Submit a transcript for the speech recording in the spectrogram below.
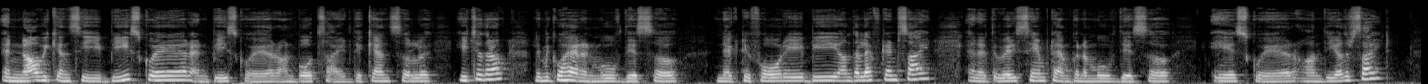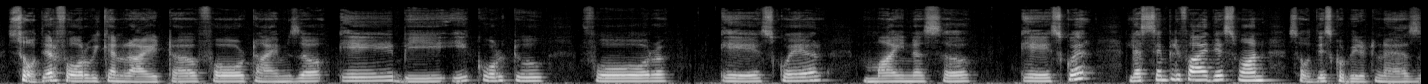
And now we can see b square and b square on both sides. They cancel each other out. Let me go ahead and move this uh, negative 4ab on the left hand side. And at the very same time, I'm going to move this uh, a square on the other side. So therefore, we can write uh, 4 times uh, ab equal to 4a square minus uh, a square. Let's simplify this one. So this could be written as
